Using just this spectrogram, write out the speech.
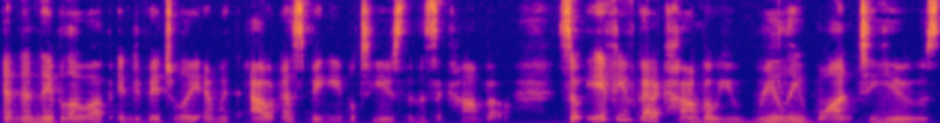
and then they blow up individually and without us being able to use them as a combo. So if you've got a combo you really want to use,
